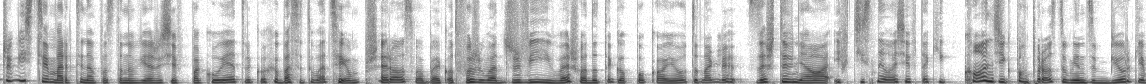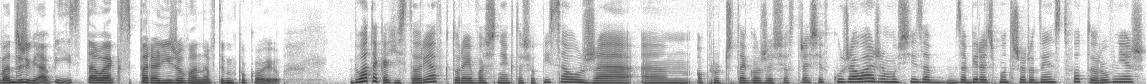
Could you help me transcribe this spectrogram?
oczywiście Martyna postanowiła, że się wpakuje, tylko chyba sytuacja ją przerosła, bo jak otworzyła drzwi i weszła do tego pokoju, to nagle zesztywniała i wcisnęła się w taki kącik po prostu między biurkiem a drzwiami i stała jak sparaliżowana w tym pokoju. Była taka historia, w której właśnie ktoś opisał, że um, oprócz tego, że siostra się wkurzała, że musi za zabierać młodsze rodzeństwo, to również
